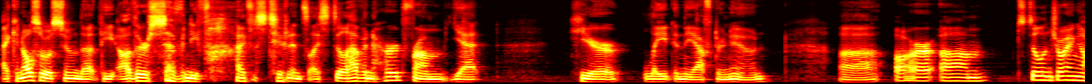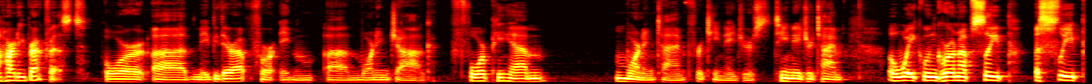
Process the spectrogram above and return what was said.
I can also assume that the other 75 students I still haven't heard from yet here late in the afternoon uh, are um, still enjoying a hearty breakfast, or uh, maybe they're up for a uh, morning jog. 4 p.m. morning time for teenagers, teenager time. Awake when grown ups sleep, asleep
